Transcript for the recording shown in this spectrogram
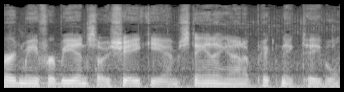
Pardon me for being so shaky. I'm standing on a picnic table.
